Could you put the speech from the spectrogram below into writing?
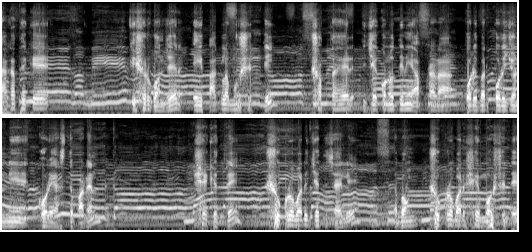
ঢাকা থেকে কিশোরগঞ্জের এই পাগলা মসজিদটি সপ্তাহের যে কোনো দিনই আপনারা পরিবার পরিজন নিয়ে ঘুরে আসতে পারেন। সেক্ষেত্রে শুক্রবারে যেতে চাইলে এবং শুক্রবারে সেই মসজিদে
